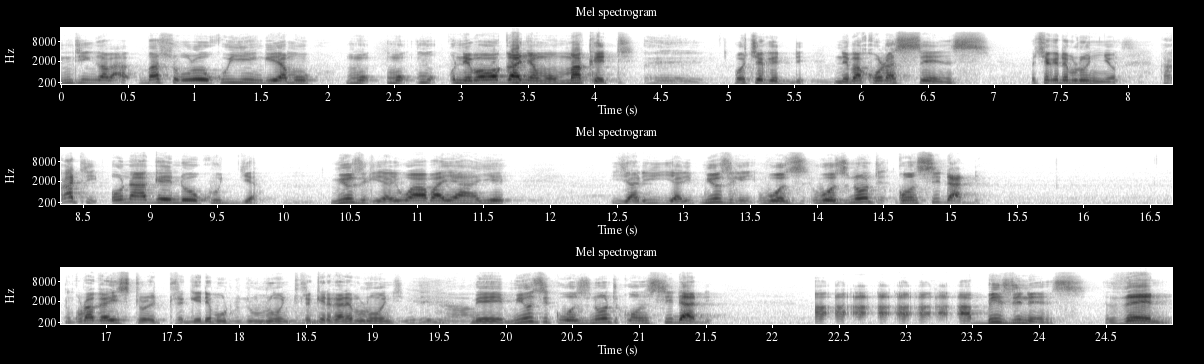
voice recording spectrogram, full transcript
nti nga ba- basobola okuyingira mu- ne bawaganya mu market. Okyegedde. Ne bakola sense. Okyegedde bulungi nnyo kakati onaagenda okujja music yali wabayaaye yali yali music was, was not considered. Nkulaga history tutegere bulungi tutegeregane bulungi. Music was not considered a, a, a, a, a, a business then.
